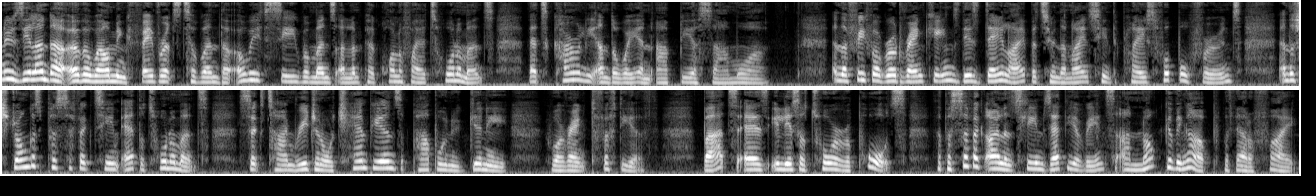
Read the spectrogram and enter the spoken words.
New Zealand are overwhelming favourites to win the OFC Women's Olympic Qualifier tournament that's currently underway in Apia, Samoa. In the FIFA World Rankings, there's daylight between the 19th place Football Ferns and the strongest Pacific team at the tournament, six time regional champions Papua New Guinea, who are ranked 50th. But as Iliesa Tora reports, the Pacific Island teams at the events are not giving up without a fight.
